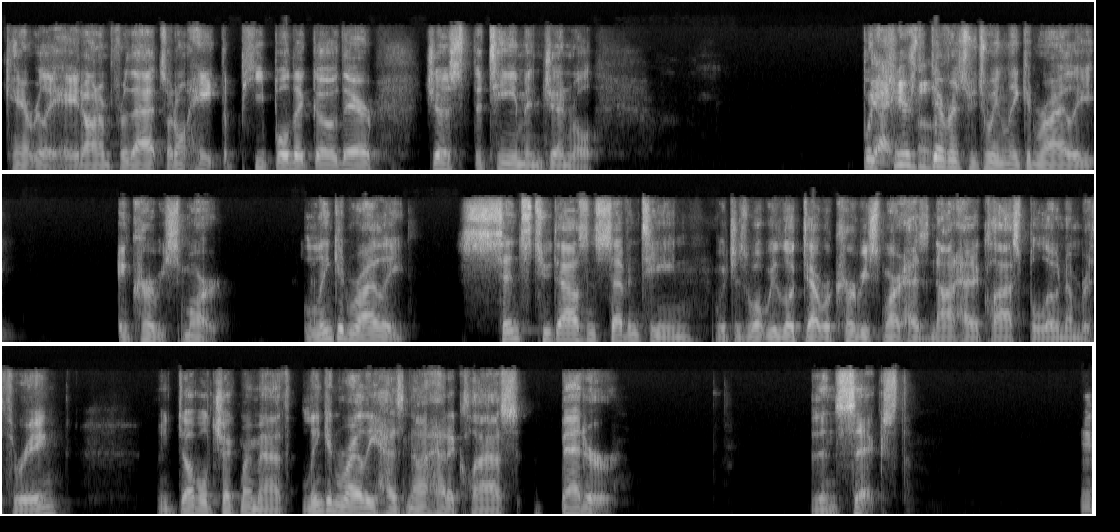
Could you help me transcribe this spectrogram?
Can't really hate on them for that. So I don't hate the people that go there, just the team in general. But Yeah, here's the both. difference between Lincoln Riley and Kirby Smart. Lincoln Riley, since 2017, which is what we looked at, where Kirby Smart has not had a class below number three. Let me double check my math. Lincoln Riley has not had a class better than sixth. Hmm.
